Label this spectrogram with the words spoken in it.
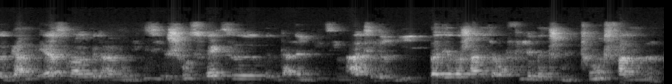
begann erstmal mit einem riesigen Schusswechsel, mit einer riesigen Artillerie, bei der wahrscheinlich auch viele Menschen Tod fanden.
